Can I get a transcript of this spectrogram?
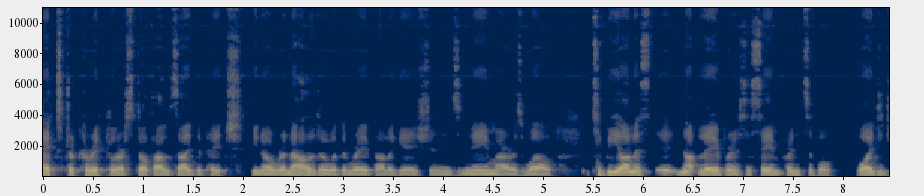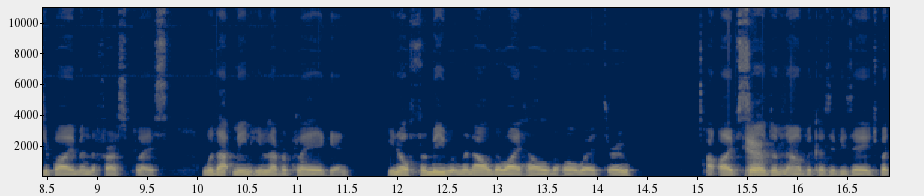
extracurricular stuff outside the pitch. You know, Ronaldo with the rape allegations, Neymar as well. To be honest, eh, not labouring, it's the same principle. Why did you buy him in the first place? Would that mean he'll never play again? You know, for me with Ronaldo, I held the whole way through. I've sold yeah. him now because of his age, but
